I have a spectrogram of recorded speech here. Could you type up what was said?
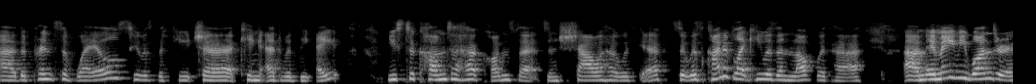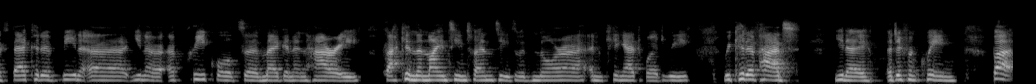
uh, the Prince of Wales, who was the future King Edward VIII, used to come to her concerts and shower her with gifts. It was kind of like he was in love with her. Um, it made me wonder if there could have been a, you know, a prequel to Meghan and Harry back in the 1920s with Nora and King Edward. We we could have had you know a different queen but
